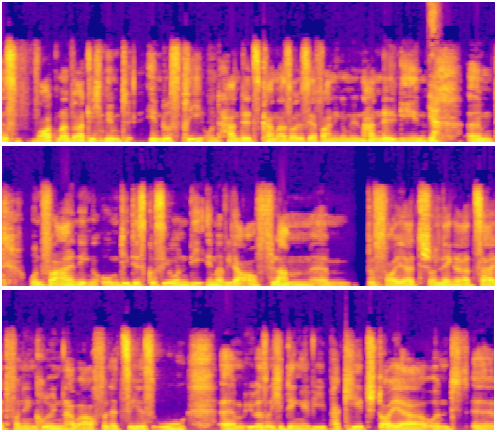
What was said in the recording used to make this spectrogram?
das Wort mal wörtlich nimmt, Industrie- und Handelskammer, soll es ja vor allen Dingen um den Handel gehen. Ja. Ähm, und vor allen Dingen um die Diskussionen, die immer wieder aufflammen, ähm, befeuert schon längerer Zeit von den Grünen, aber auch von der CSU ähm, über solche Dinge wie Paketsteuer und äh,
